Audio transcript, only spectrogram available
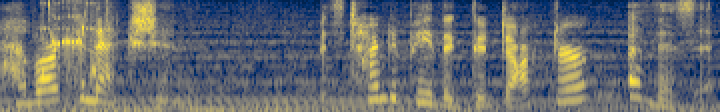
have our connection. It's time to pay the good doctor a visit.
